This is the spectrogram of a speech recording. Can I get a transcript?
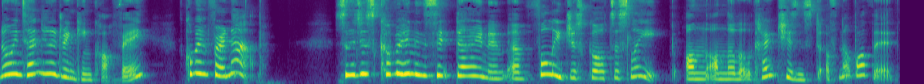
No intention of drinking coffee come in for a nap. So they just come in and sit down and, and fully just go to sleep on, on the little couches and stuff, not bothered.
